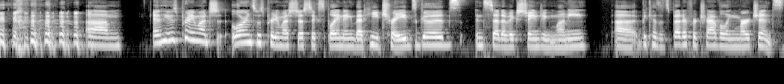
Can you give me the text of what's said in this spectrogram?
um and he was pretty much Lawrence was pretty much just explaining that he trades goods instead of exchanging money uh, because it's better for traveling merchants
